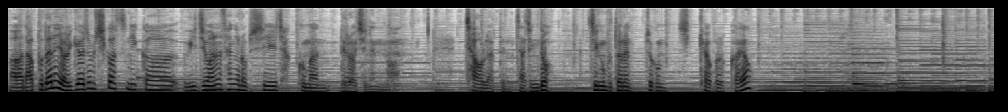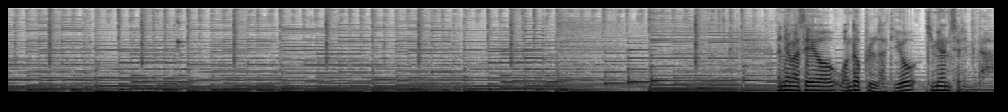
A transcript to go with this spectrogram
아, 낮보다는 열기가 좀 식었으니까 의지와는 상관없이 자꾸만 늘어지는 몸. 차올랐던 짜증도 지금부터는 조금 식혀볼까요? 안녕하세요. 원더풀 라디오 김현철입니다.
